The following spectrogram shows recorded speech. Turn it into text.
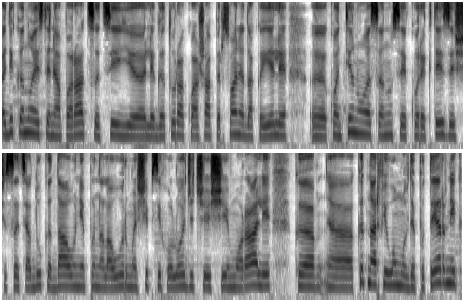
adică nu este neapărat să ții uh, legătura cu așa persoane dacă ele uh, continuă să nu se corecteze și să-ți aducă daune până la urmă și psihologice și morale, că uh, cât n-ar fi omul de puternic,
